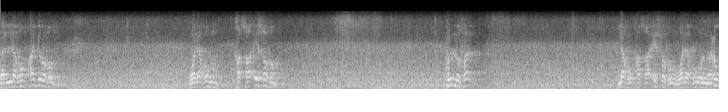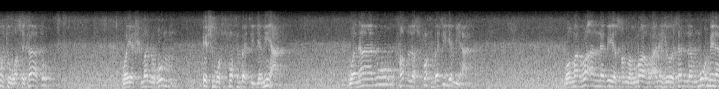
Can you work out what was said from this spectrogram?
بل لهم أجرهم. ولهم خصائصهم. كل فرد له خصائصه وله نعوت وصفاته ويشملهم اسم الصحبة جميعا ونالوا فضل الصحبة جميعا. ومن رأى النبي صلى الله عليه وسلم مؤمنا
